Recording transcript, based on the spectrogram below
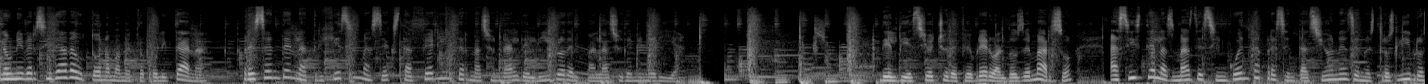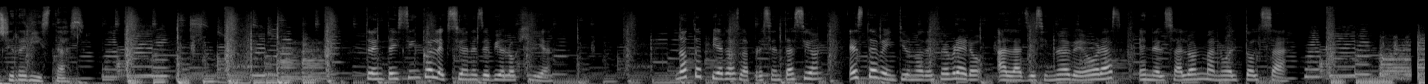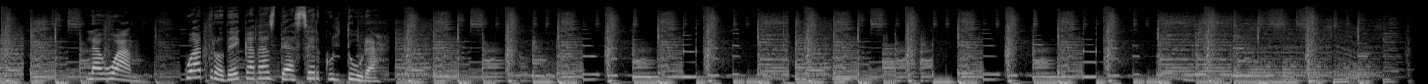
La Universidad Autónoma Metropolitana presenta en la 36 Feria Internacional del Libro del Palacio de Minería. Del 18 de febrero al 2 de marzo, asiste a las más de 50 presentaciones de nuestros libros y revistas. 35 lecciones de biología. No te pierdas la presentación este 21 de febrero a las 19 horas en el Salón Manuel Tolzá. La UAM, cuatro décadas de hacer cultura.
